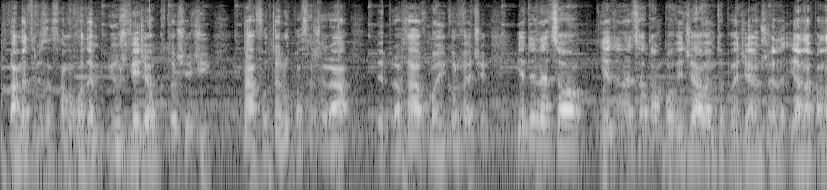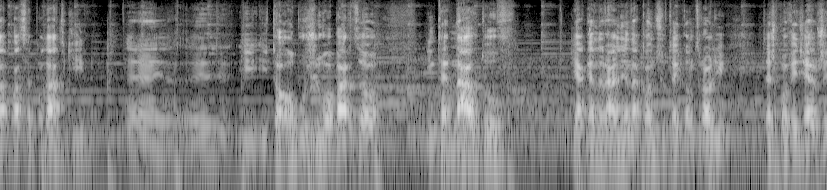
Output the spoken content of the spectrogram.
dwa metry za samochodem, już wiedział, kto siedzi na fotelu pasażera, prawda, w mojej korwecie. Jedyne co, jedyne co tam powiedziałem, to powiedziałem, że ja na pana płacę podatki i to oburzyło bardzo internautów. Ja generalnie na końcu tej kontroli też powiedziałem, że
